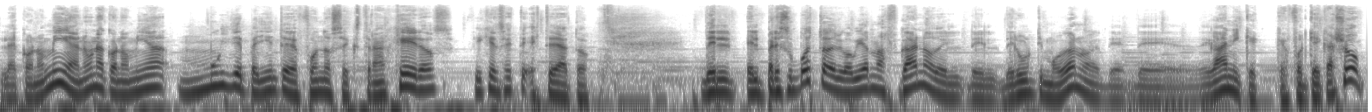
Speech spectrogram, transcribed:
la economía, ¿no? Una economía muy dependiente de fondos extranjeros. Fíjense este, este dato. Del el presupuesto del gobierno afgano, del, del- del último gobierno de, de- de Ghani, que, que fue el que cayó,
